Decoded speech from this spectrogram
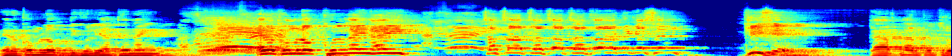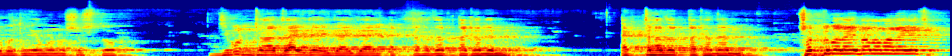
এরকম লোক দিঘলিয়াতে নাই। এরকম লোক খুলনাই নাই। চাচা চাচা চাচা আসেন। কিসে আপনার পুত্রবধূ এমন অসুস্থ। জীবনটা যাই যাই যাই যাই, একটা হাজার টাকা দেন। একটা হাজার টাকা দেন। ছোট্টবেলায় বাবা মারা গেছে।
